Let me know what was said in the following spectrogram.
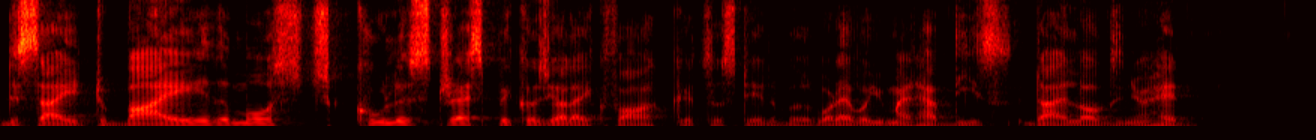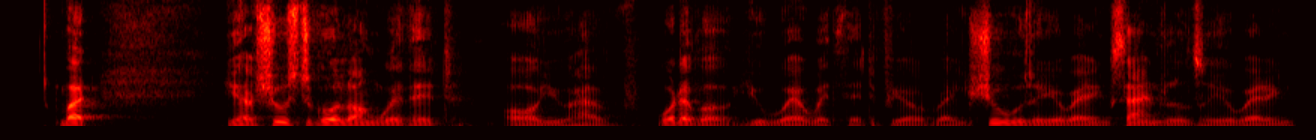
decide to buy the most coolest dress because you're like fuck it's sustainable whatever. You might have these dialogues in your head. But you have shoes to go along with it or you have whatever you wear with it. If you're wearing shoes or you're wearing sandals or you're wearing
